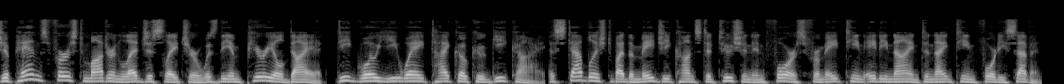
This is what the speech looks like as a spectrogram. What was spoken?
Japan's first modern legislature was the Imperial Diet, Di Guo Yiwei Taikoku Gikai established by the Meiji Constitution in force from 1889 to 1947.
